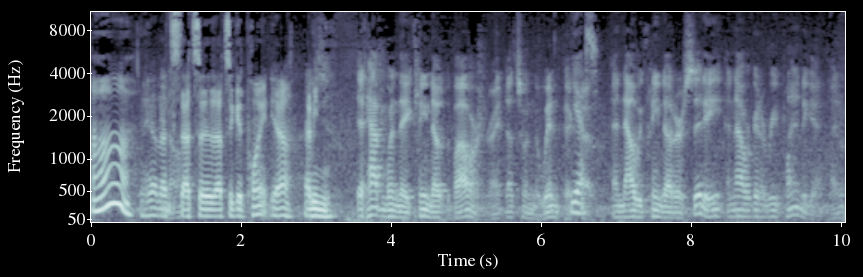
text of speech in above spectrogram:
ah, Yeah, that's that's a that's a good point. Yeah, I mean, It happened when they cleaned out the Bowron, right? That's when the wind picked Yes. up. And now we cleaned out our city, and now we're going to replant again. I don't,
